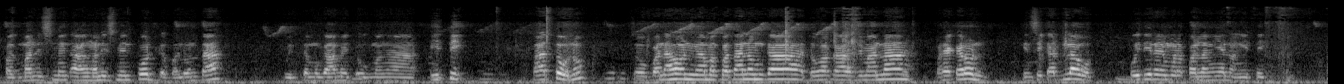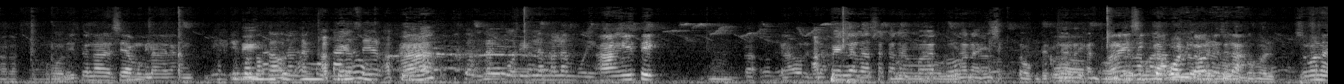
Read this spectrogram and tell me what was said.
pag-management, ang management pod, kabalunta, pwede ta mo gamit og mga itik, pato, no? So, panahon nga magpatanom ka, duha ka semana, pareha karon 15 kadlaw, pwede na mo na palangyan ang itik. Para sa O, dito na siya maglalang ang itik. Mm. Na. Apel na nasa kanang mga mga na insekto. Oh, na mga insekto pod, kaon na sila. So, mana,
